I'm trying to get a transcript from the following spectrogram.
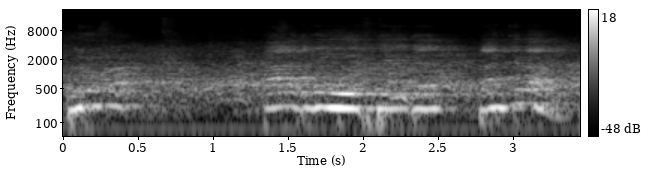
Bloem, Paardenbehoortheden. Dankjewel.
